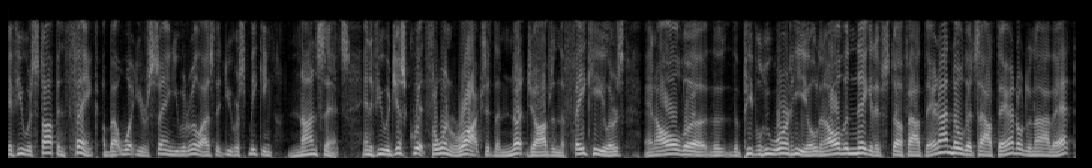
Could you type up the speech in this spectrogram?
If you would stop and think about what you're saying, you would realize that you were speaking nonsense. And if you would just quit throwing rocks at the nut jobs and the fake healers and all the, the, the people who weren't healed and all the negative stuff out there, and I know that's out there, I don't deny that.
